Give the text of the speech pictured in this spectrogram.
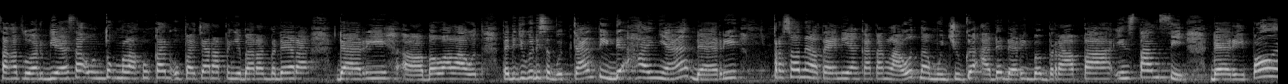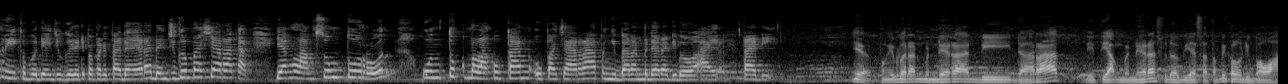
sangat luar biasa untuk melakukan upacara pengibaran bendera dari uh, bawah laut. Tadi juga disebutkan tidak hanya dari personel TNI Angkatan Laut namun juga ada dari beberapa instansi dari Polri, kemudian juga dari pemerintah daerah dan juga masyarakat yang langsung turun untuk melakukan upacara pengibaran bendera di bawah air. Radi. Ya, pengibaran bendera di darat, di tiang bendera sudah biasa, tapi kalau di bawah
